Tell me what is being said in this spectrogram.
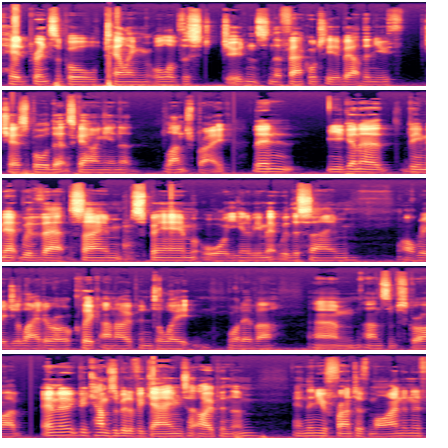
head principal telling all of the students and the faculty about the new chessboard that's going in at lunch break, then you're going to be met with that same spam or you're going to be met with the same I'll read you later or click unopen, delete, whatever, um, unsubscribe. And then it becomes a bit of a game to open them and then you're front of mind. And if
